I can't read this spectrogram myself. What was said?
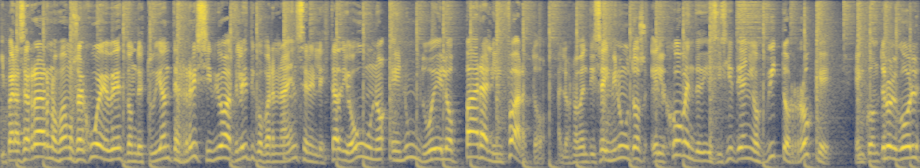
Y para cerrar nos vamos al jueves, donde Estudiantes recibió a Atlético Paranaense en el Estadio 1 en un duelo para el infarto. A los 96 minutos, el joven de 17 años Víctor Roque encontró el gol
